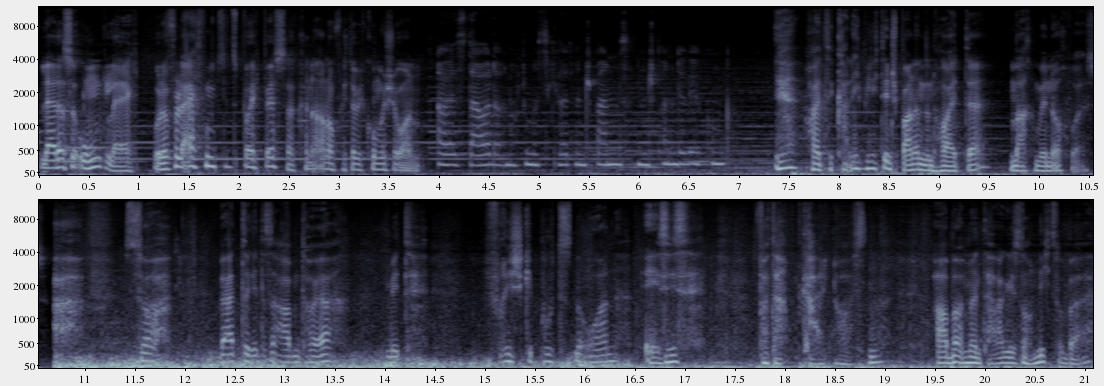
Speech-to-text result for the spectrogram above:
leider so ungleich. Oder vielleicht funktioniert es bei euch besser. Keine Ahnung, vielleicht habe ich komische Ohren. Aber es dauert auch noch, du musst dich heute entspannen, es hat eine entspannende Wirkung. Ja, heute kann ich mich nicht entspannen, denn heute machen wir noch was. So, weiter geht das Abenteuer mit frisch geputzten Ohren. Es ist verdammt kalt draußen, aber mein Tag ist noch nicht vorbei.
